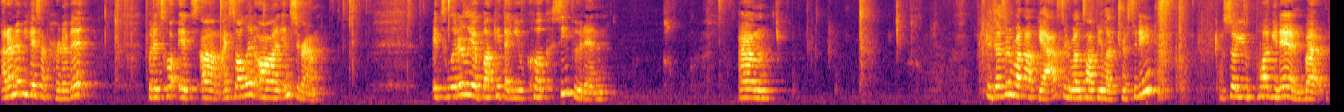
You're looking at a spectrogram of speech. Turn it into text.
I don't know if you guys have heard of it, but it's called, it's, um, I saw it on Instagram. It's literally a bucket that you cook seafood in. Um, it doesn't run off gas, it runs off electricity. So you plug it in, but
